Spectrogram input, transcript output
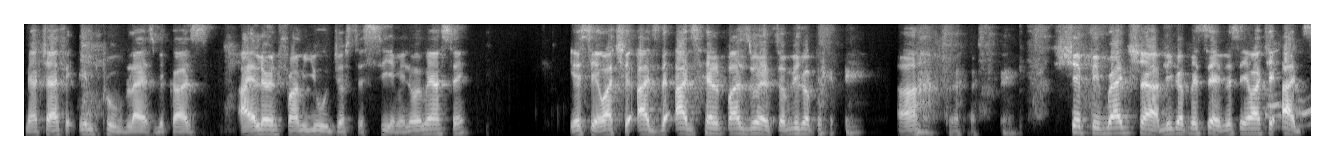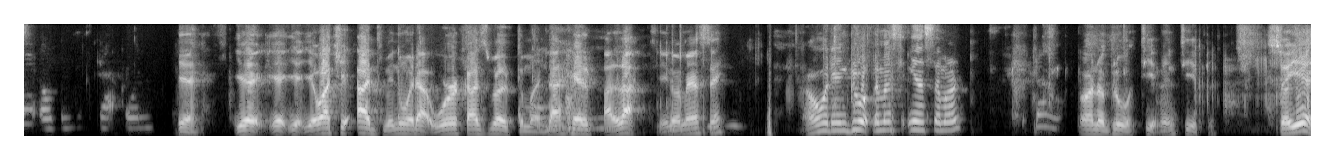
Me I try to improve lives because I learned from you just the same. You know what I say? You say watch the ads. The ads help as well. So big up uh Shippy Bradshaw, big up yourself. You say watch the ads. Yeah. Yeah, yeah, yeah, you watch the ads, me know that work as well too, man. That help a lot. You know what I say? Oh, then glow up, me say yes, man. Oh no, glow, tape, man, tape. So yeah,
